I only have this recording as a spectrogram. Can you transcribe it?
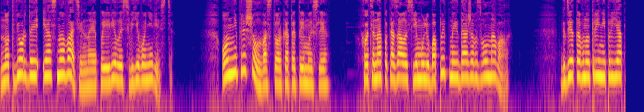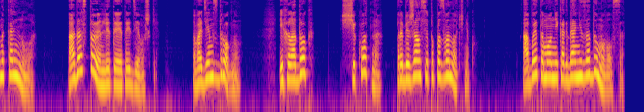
но твердое и основательное появилось в его невесте. Он не пришел в восторг от этой мысли, хоть она показалась ему любопытной и даже взволновала. Где-то внутри неприятно кольнуло. А достоин ли ты этой девушки? Вадим вздрогнул, и холодок щекотно пробежался по позвоночнику. Об этом он никогда не задумывался,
